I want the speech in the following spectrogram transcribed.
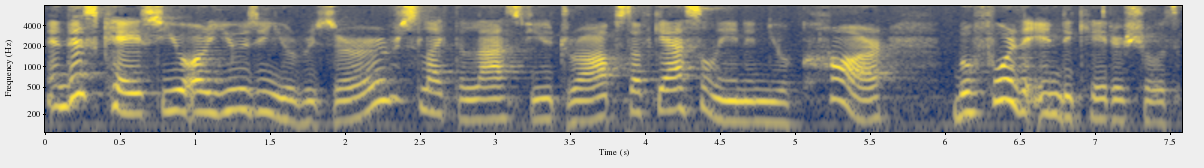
In this case, you are using your reserves like the last few drops of gasoline in your car before the indicator shows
